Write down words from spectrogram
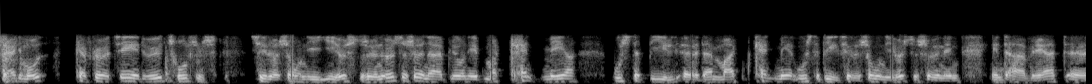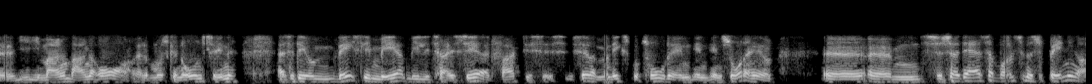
tværtimod kan føre til et øget trusselssituation i, i Østersøen. Østersøen er blevet et markant mere ustabil, øh, der er en markant mere ustabil situation i Østersøen, end, end der har været øh, i mange, mange år, eller måske nogensinde. Altså det er jo væsentligt mere militariseret faktisk, selvom man ikke skulle tro det, end, end, end Sortehavet. Øh, øh, så, så der er så voldsomme spændinger.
